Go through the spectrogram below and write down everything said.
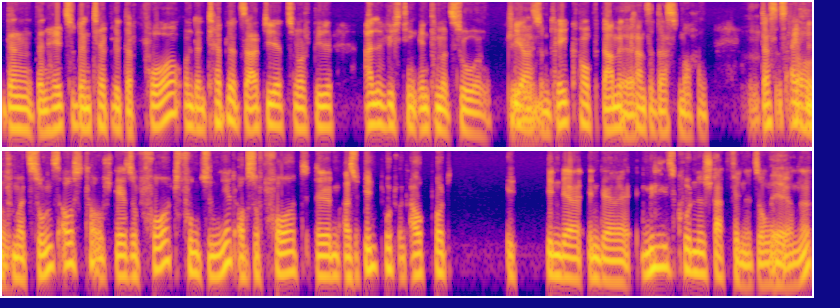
dann dann hältst du dein Tablet davor und dein Tablet sagt dir zum Beispiel alle wichtigen Informationen. Hier Ja. hast du einen Drehknopf, damit Ja. kannst du das machen. Das ist ein Oh. Informationsaustausch, der sofort funktioniert, auch sofort, ähm, also Input und Output in der in der Millisekunde stattfindet so ungefähr. Ja. Ne?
